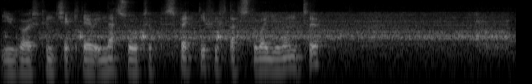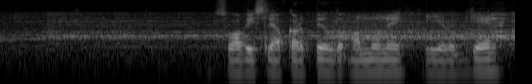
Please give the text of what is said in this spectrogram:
you guys can check it out in that sort of perspective if that's the way you want to. So obviously I've got to build up my money here again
